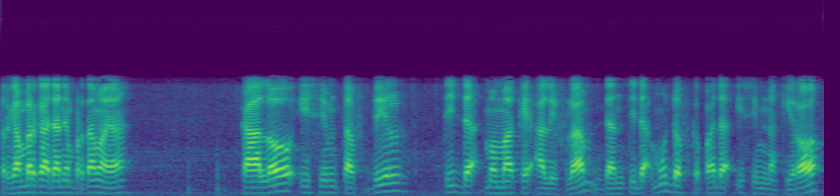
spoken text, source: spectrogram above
Tergambar keadaan yang pertama ya. Kalau isim tafdil tidak memakai alif lam dan tidak mudaf kepada isim nakiroh.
